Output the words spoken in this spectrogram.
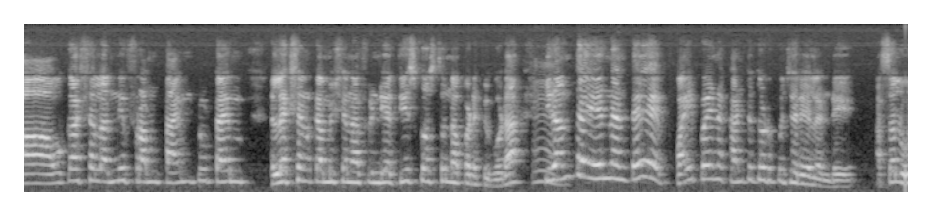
ఆ అవకాశాలన్నీ from time to time election commission of India తీసుకొస్తున్నప్పటికీ కూడా ఇదంతా ఏంటంటే పై పైన కంటి తుడుపు చర్యలండి. అసలు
